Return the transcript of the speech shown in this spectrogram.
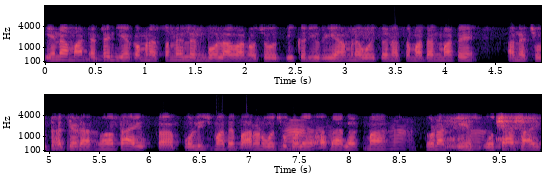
એના માટે થઈને એક હમણાં સંમેલન બોલાવવાનો છું. દીકરીઓ રિહામણા હોય તો એના સમાધાન માટે અને છૂટાછેડા ન થાય પોલીસ માથે ભારણ ઓછું પડે. અદાલતમાં થોડા કેસ ઓછા થાય.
